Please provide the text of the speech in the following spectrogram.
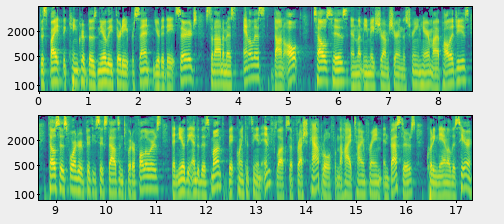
Despite the King Crypto's nearly 38% year-to-date surge, synonymous analyst DonAlt tells his, and let me make sure I'm sharing the screen here, my apologies, tells his 456,000 Twitter followers that near the end of this month, Bitcoin could see an influx of fresh capital from the high time frame investors, quoting the analyst here.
